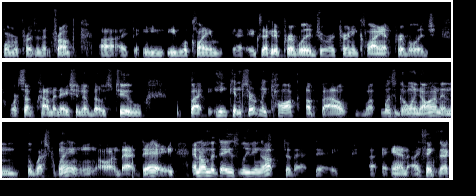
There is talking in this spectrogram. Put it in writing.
former President Trump. Uh, I think he, he will claim uh, executive privilege or attorney client privilege or some combination of those two. But he can certainly talk about what was going on in the West Wing on that day and on the days leading up to that day. Uh, and I think that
